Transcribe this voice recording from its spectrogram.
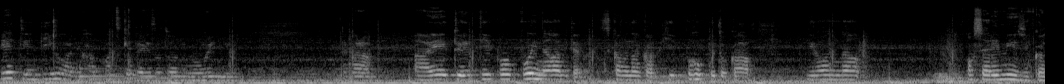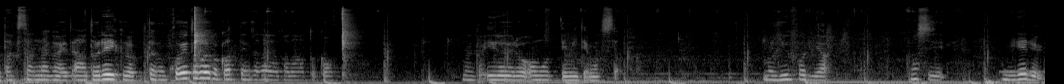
A24 はねかっこつけた映像撮るのが多いんよ。だからあ A24 っぽいなみたいな。しかもなんかヒップホップとかいろんなおしゃれミュージックがたくさん流れてあドレイクが多分こういうところかかってんじゃないのかなとかなんかいろいろ思って見てました、まあ、ユーフォリア。もし見れる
